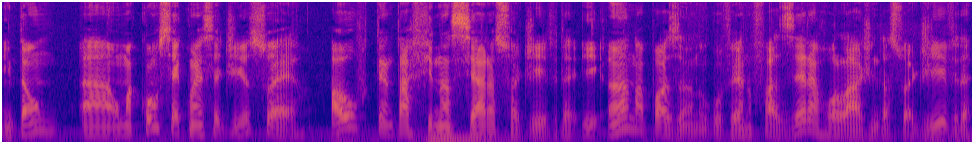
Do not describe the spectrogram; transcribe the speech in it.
Então, uh, uma consequência disso é, ao tentar financiar a sua dívida e ano após ano o governo fazer a rolagem da sua dívida,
